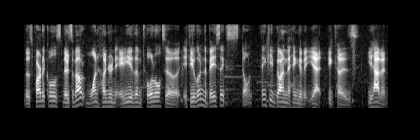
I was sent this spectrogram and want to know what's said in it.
those particles, there's about 180 of them total. So if you learn the basics, don't think you've gotten the hang of it yet because you haven't.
